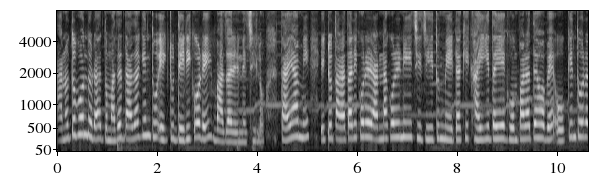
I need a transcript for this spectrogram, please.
জানো তো বন্ধুরা তোমাদের দাদা কিন্তু একটু দেরি করেই বাজার এনেছিল। তাই আমি একটু তাড়াতাড়ি করে রান্না করে নিয়েছি। যেহেতু মেয়েটাকে খাইয়ে দাইয়ে ঘুম পাড়াতে হবে ও কিন্তু ওরা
